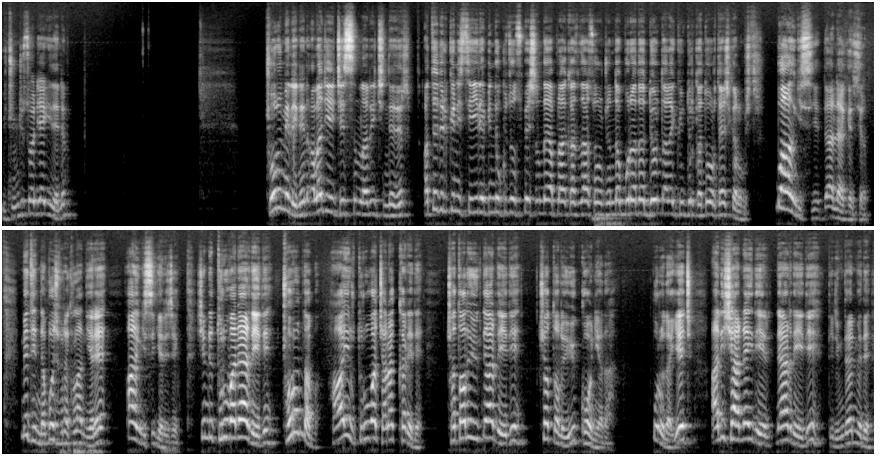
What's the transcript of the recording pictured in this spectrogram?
Üçüncü soruya gidelim. Çorum ilinin Alaca ilçesi sınırları içindedir. Atatürk'ün isteğiyle 1935 yılında yapılan kazılar sonucunda burada 4 ana kültür katı ortaya çıkarılmıştır. Bu hangisi değerli arkadaşlarım? Metinde boş bırakılan yere hangisi gelecek? Şimdi Truva neredeydi? Çorum'da mı? Hayır Truva Çanakkale'de. Çatalhöyük neredeydi? Çatalhöyük Konya'da. Bunu da geç. Alişer neydi? Neredeydi? Dilim dönmedi.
